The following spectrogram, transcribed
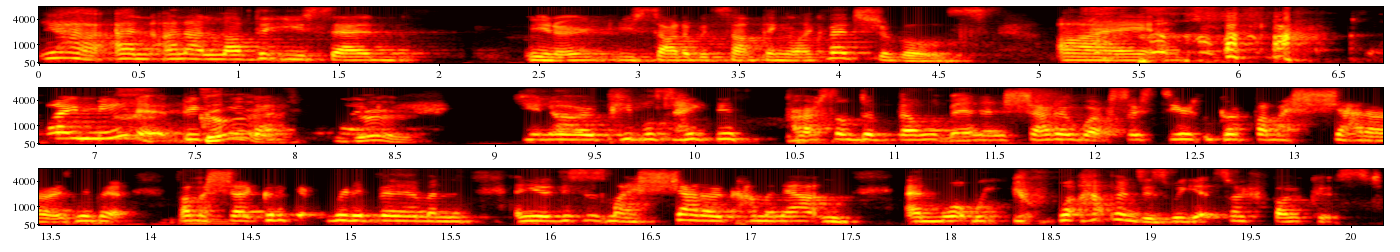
Yeah and and i love that you said you know you started with something like vegetables. I i mean it because good like, good you know, people take this personal development and shadow work so seriously. Got to find my shadows. Never find my mm. shadow. Got to get rid of them. And and you know, this is my shadow coming out. And and what we what happens is we get so focused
